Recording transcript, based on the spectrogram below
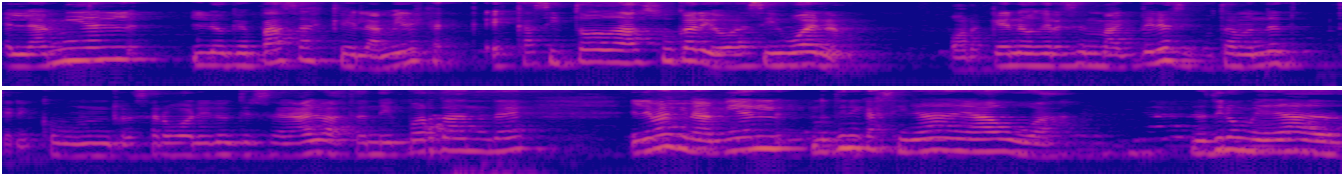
En la miel lo que pasa es que la miel es casi toda azúcar y vos decís, bueno, ¿por qué no crecen bacterias? Y justamente tenés como un reservorio nutricional bastante importante. El tema es que la miel no tiene casi nada de agua, no tiene humedad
